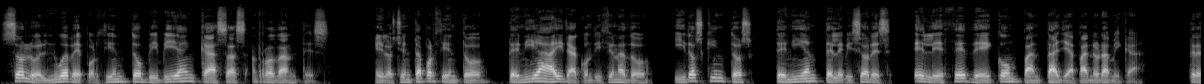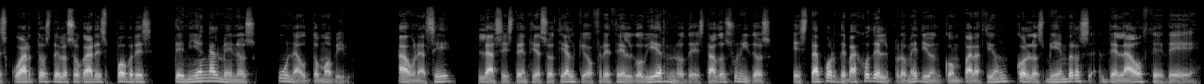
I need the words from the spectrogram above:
Solo el 9% vivía en casas rodantes. El 80% tenía aire acondicionado y dos quintos tenían televisores LCD con pantalla panorámica. Tres cuartos de los hogares pobres tenían al menos un automóvil. Aún así, la asistencia social que ofrece el gobierno de Estados Unidos está por debajo del promedio en comparación con los miembros de la OCDE.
